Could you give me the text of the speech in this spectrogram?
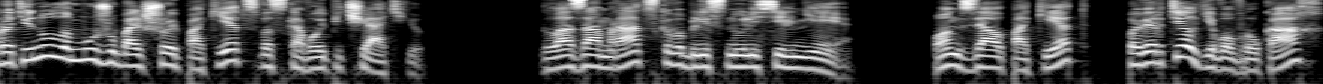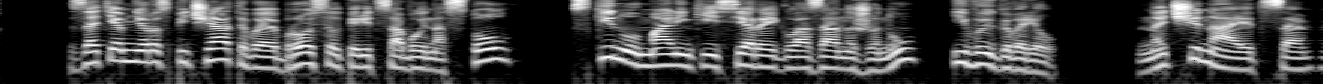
протянула мужу большой пакет с восковой печатью. Глаза Мрацкого блеснули сильнее. Он взял пакет, повертел его в руках, затем, не распечатывая, бросил перед собой на стол, скинул маленькие серые глаза на жену и выговорил «Начинается».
